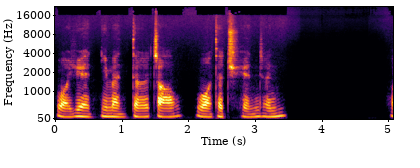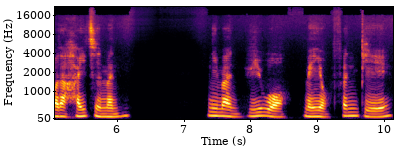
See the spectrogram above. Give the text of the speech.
我愿你们得着我的全人。我的孩子们，你们与我没有分别，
